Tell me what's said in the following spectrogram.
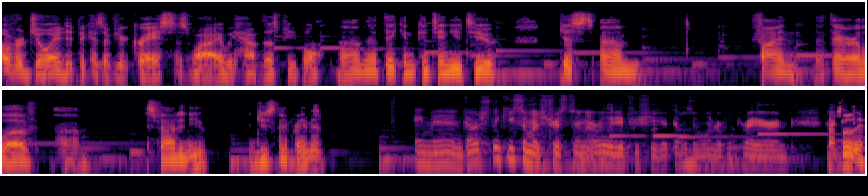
overjoyed because of your grace is why we have those people um, that they can continue to just um, find that their love um, is found in you. In Jesus' name, pray, amen. Amen. Gosh, thank you so much, Tristan. I really appreciate it. That was a wonderful prayer, and absolutely.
